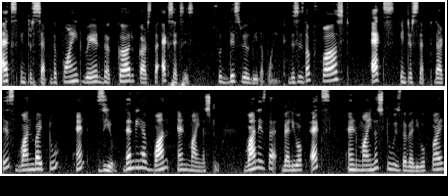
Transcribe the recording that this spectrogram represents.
x-intercept, the point where the curve cuts the x-axis. So this will be the point. This is the first x-intercept that is 1 by 2 and 0. Then we have 1 and minus 2. 1 is the value of x and minus 2 is the value of y.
